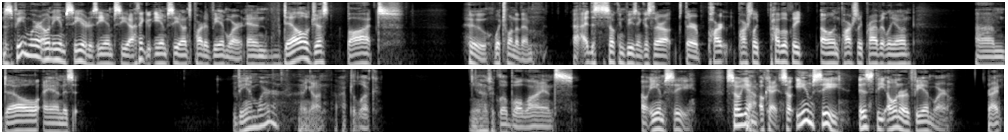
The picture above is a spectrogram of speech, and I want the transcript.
does VMware own EMC or does EMC? I think EMC owns part of VMware, and Dell just bought who? Which one of them? Uh, this is so confusing because they're they're part partially publicly owned, partially privately owned. Um, Dell and is it VMware? Hang on, I have to look. Yeah, there's a global alliance. Oh, EMC. So yeah, Hmm. okay. So EMC is the owner of VMware, right?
